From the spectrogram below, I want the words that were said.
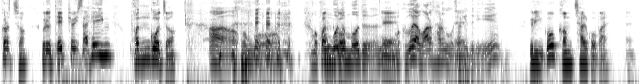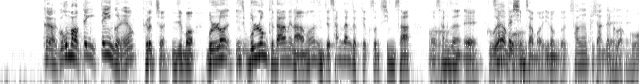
그렇죠. 그리고 대표이사 해임 권고죠. 아, 어, 권고. 뭐 권고. 권고든 뭐든 예. 뭐 그거야 뭐 알아서 하는 거고 예. 자기들이. 그리고 검찰 고발. 예. 그러니까 그것만 땡, 땡인 거네요. 그렇죠. 이제 뭐 물론 이제 물론 그 다음에 남은 이제 상장 적격성 심사, 뭐 어. 상장, 예, 상패 뭐 심사 뭐 이런 거. 상영 피지 안 될것 예, 같고.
